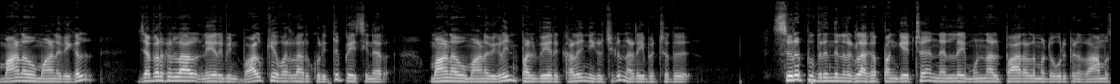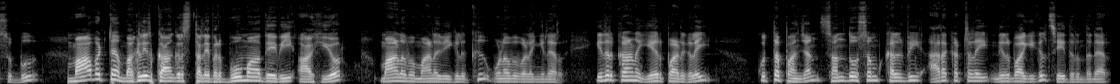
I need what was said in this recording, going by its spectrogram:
மாணவ மாணவிகள் ஜவஹர்லால் நேருவின் வாழ்க்கை வரலாறு குறித்து பேசினர். மாணவ மாணவிகளின் பல்வேறு கலை நிகழ்ச்சிகள் நடைபெற்றது. சிறப்பு விருந்தினர்களாக பங்கேற்ற நெல்லை முன்னாள் பாராளுமன்ற உறுப்பினர் ராமசுப்பு மாவட்ட மகளிர் காங்கிரஸ் தலைவர் பூமாதேவி ஆகியோர் மாணவ மாணவிகளுக்கு உணவு வழங்கினர். இதற்கான ஏற்பாடுகளை குத்தப்பாஞ்சான் சந்தோஷம் கல்வி அறக்கட்டளை நிர்வாகிகள் செய்திருந்தனர்.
